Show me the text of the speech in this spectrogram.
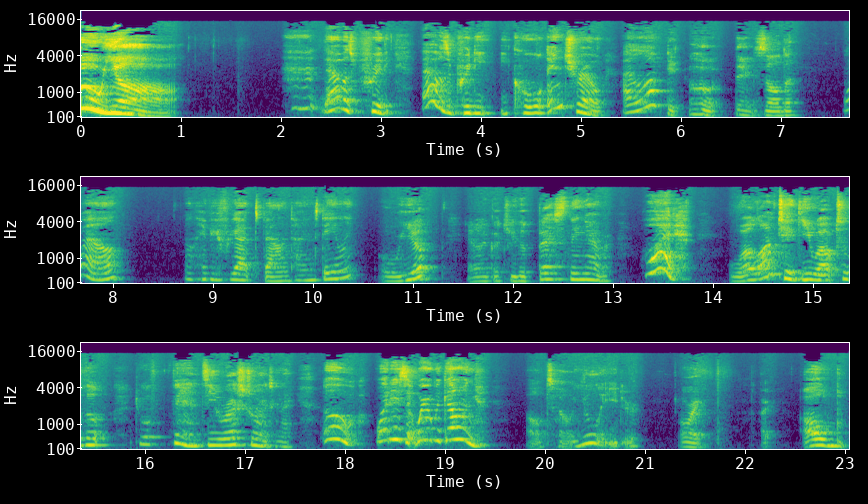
Booyah! that was pretty. That was a pretty cool intro. I loved it. Oh, thanks, Zelda. Well, well have you forgot it's Valentine's Day, Link? Oh, yep. And I got you the best thing ever. What? Well, I'm taking you out to the to a fancy restaurant tonight. Oh, what is it? Where are we going? I'll tell you later. All right. All right. I'll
